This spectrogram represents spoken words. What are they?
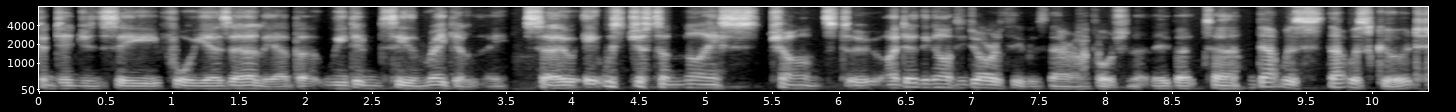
contingency four years earlier, but we didn't see them regularly. So it was just a nice chance to. I don't think Auntie Dorothy was there, unfortunately, but uh, that was that was good.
